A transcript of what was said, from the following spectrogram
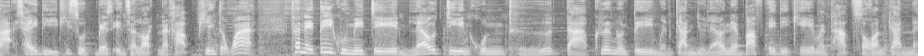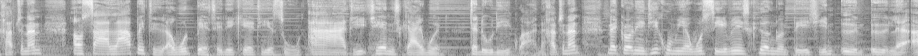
ระใช้ดีที่สุด Best in Slot นะครับเพียงแต่ว่าถ้าในตี้คุณมีจีน แล้วจีนคุณถือดาบเครื่องดนตรีเหมือนกันอยู่แล้วเนี่ยบัฟ ADK มันทับซ้อนกันนะครับฉะนั้นเอาซาระไปถืออาวุธเบส ADK ทีสูงอาทิเช่น Skyward จะดูดีกว่านะครับ ฉะนั้นในกรณีที่คุณมีอาวุธซีรีส์เครื่องดนตรีชิ้นอื่น ๆ และไอ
